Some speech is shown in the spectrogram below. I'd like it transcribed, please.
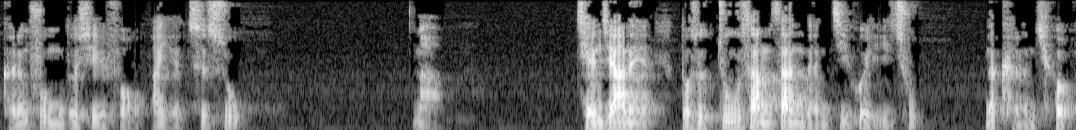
可能父母都学佛啊，也吃素，那全家呢都是诸上善人聚会一处，那可能就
